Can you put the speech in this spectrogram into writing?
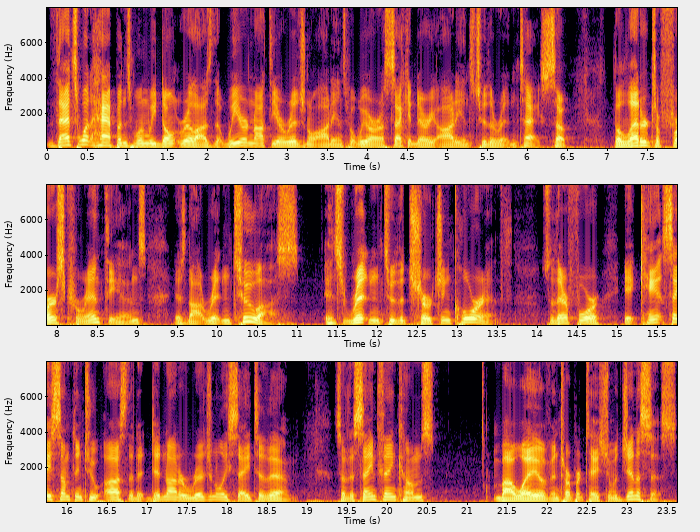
that's what happens when we don't realize that we are not the original audience, but we are a secondary audience to the written text. So, the letter to First Corinthians is not written to us. It's written to the church in Corinth. So therefore, it can't say something to us that it did not originally say to them. So the same thing comes by way of interpretation with Genesis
